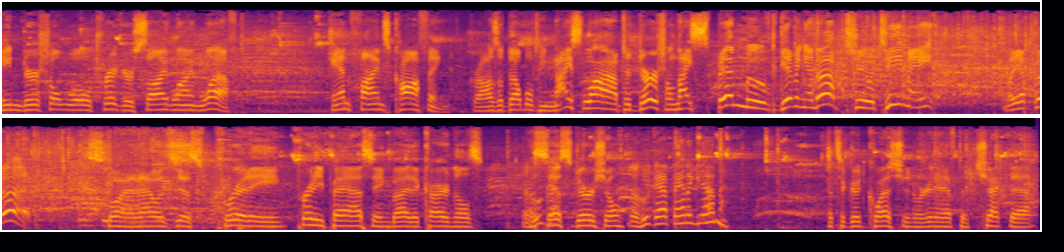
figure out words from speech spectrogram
Ayden Dirschell will trigger sideline left and finds Coughing. Draws a double team. Nice lob to Dirschell. Nice spin move, giving it up to a teammate. Layup good. Boy, that was just pretty, pretty passing by the Cardinals. Assist got, Dirschell. who got that again? That's a good question. We're going to have to check that.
